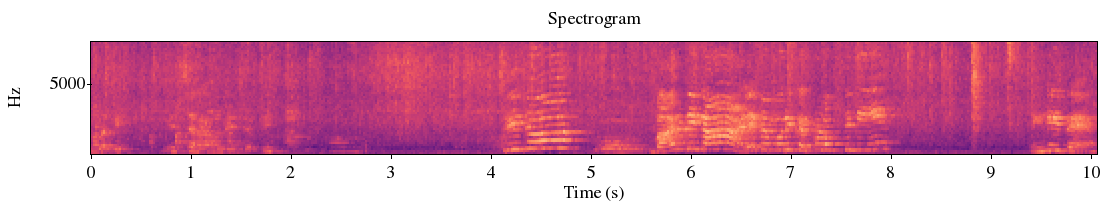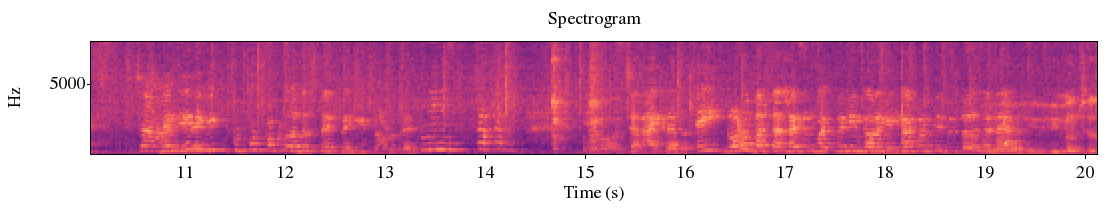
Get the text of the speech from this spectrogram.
ನೋಡಲಿ ಎಷ್ಟು ಚೆನ್ನಾಗಿ ಬಂದೈತೆ ಪ್ರೀತು ಬಾರು ನೀನ ಹಳೆ ಮೆಮೊರಿ ಕರ್ಕೊಂಡು ಹೋಗ್ತೀನಿ. ಹೆಂಗೈತೆ? ಪುಟ್ ಪುಟ್ ಮಕ್ಕಳು ಅನ್ನಿಸ್ತೈತೆ ನಂಗೆ ಇದು ನೋಡಿದ್ರೆ. ಅಯ್ಯೋ ಚೆನ್ನಾಗಿರೋದು. ಏಯ್ ನೋಡು ಬರ್ತೀನಿ ನಿಂಗೆ ಅವಾಗ ಹೆಂಗ ಕೊಡ್ತಿದ್ರು ದೋಸೆನ? ಇನ್ನೊಂದ್ಸಲ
